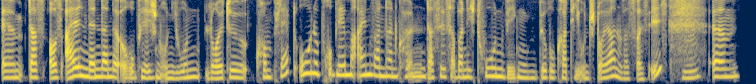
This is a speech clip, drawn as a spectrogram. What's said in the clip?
ähm, dass aus allen Ländern der Europäischen Union Leute komplett ohne Probleme einwandern können, dass sie es aber nicht tun wegen Bürokratie und Steuern, was weiß ich. Ähm,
